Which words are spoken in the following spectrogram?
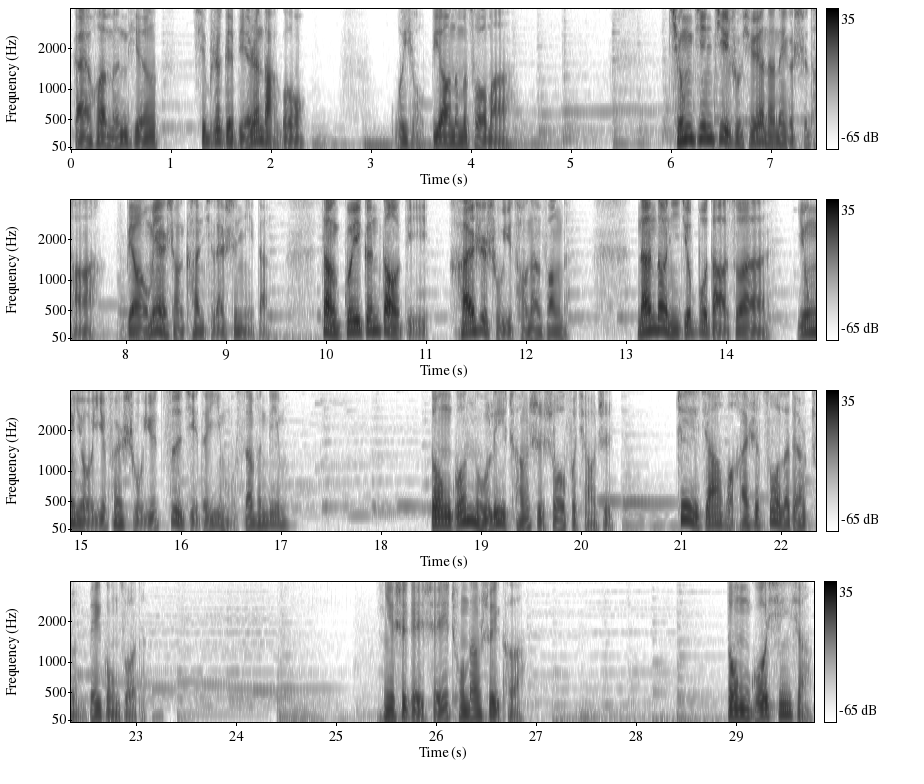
改换门庭岂不是给别人打工？我有必要那么做吗？琼金技术学院的那个食堂啊，表面上看起来是你的，但归根到底还是属于陶南方的。”难道你就不打算拥有一份属于自己的一亩三分地吗？董国努力尝试说服乔治，这家伙还是做了点准备工作的。你是给谁充当说客？董国心想，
